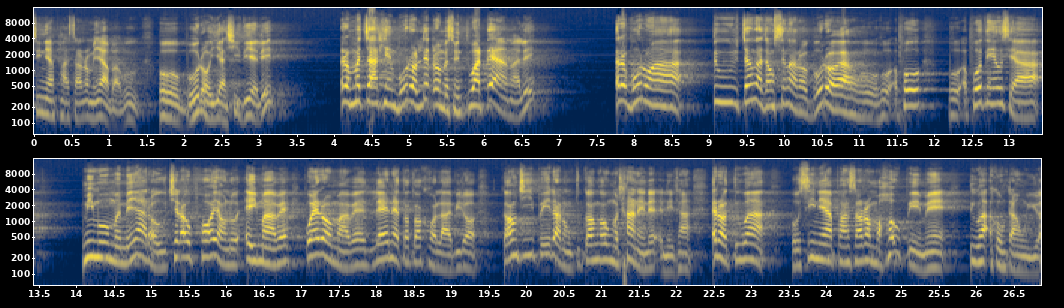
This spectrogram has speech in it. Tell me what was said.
senior pastor တော့မရပါဘူးဟိုဘိုးတော်ကြီးကရှိသေးရဲ့လေအဲ့တော့မကြခင်ဘိုးတော်လက်တော့မဆိုရင် तू ကတက်ရမှာလေအဲ့တော့ဘိုးတော်က तू စံသာကြောင်းဆင်းလာတော့ဘိုးတော်ကဟိုဟိုအဖိုးဟိုအဖိုးတင်းအောင်ဆရာ မိမိုမမရတော့ဘူးခြေတော့ဖောရောင်လို့အိမ်မှာပဲပွဲတော်မှာပဲလဲနဲ့တော်တော်ခေါ်လာပြီးတော့ကောင်းကြီးပေးတာတော့သူကောင်းကောင်းမထနိုင်တဲ့အနေထားအဲ့တော့ तू ကဟို senior pastor တော့မဟုတ်ပေမဲ့ तू ကအကုန်တောင်းယူရ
